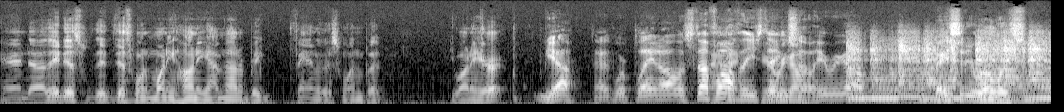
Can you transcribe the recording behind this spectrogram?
And uh, they just did this one, Money Honey. I'm not a big fan of this one, but you want to hear it? Yeah, we're playing all the stuff All off of these things, so here we go. Bay City Rollers.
